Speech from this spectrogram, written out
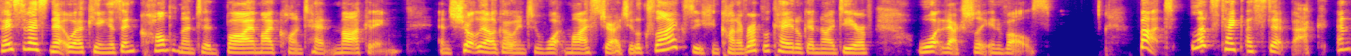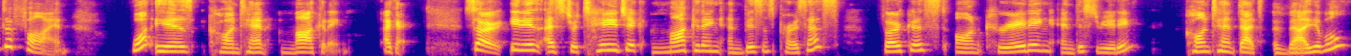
face to face networking is then complemented by my content marketing. And shortly I'll go into what my strategy looks like so you can kind of replicate or get an idea of what it actually involves. But let's take a step back and define what is content marketing. Okay, so it is a strategic marketing and business process focused on creating and distributing content that's valuable,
